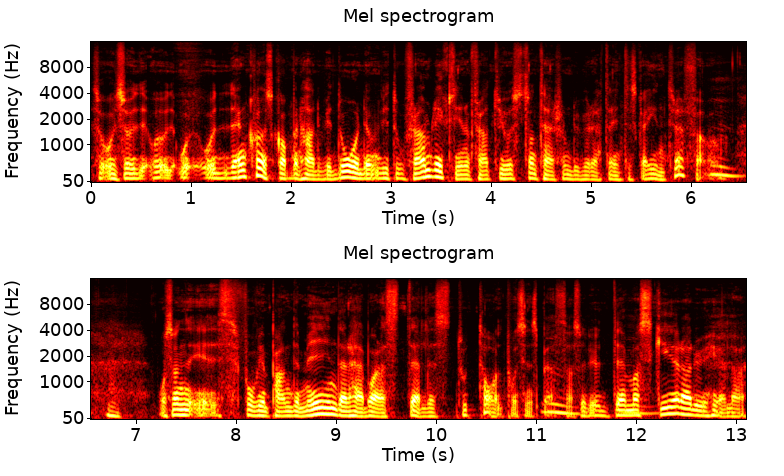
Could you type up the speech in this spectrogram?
Så, så, och, och, och, den kunskapen hade vi då. Vi tog fram riktlinjer för att just sånt här som du berättar inte ska inträffa. Mm. Mm. Och sen eh, får vi en pandemi där det här bara ställdes totalt på sin spets. Mm. Alltså det demaskerade ju hela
